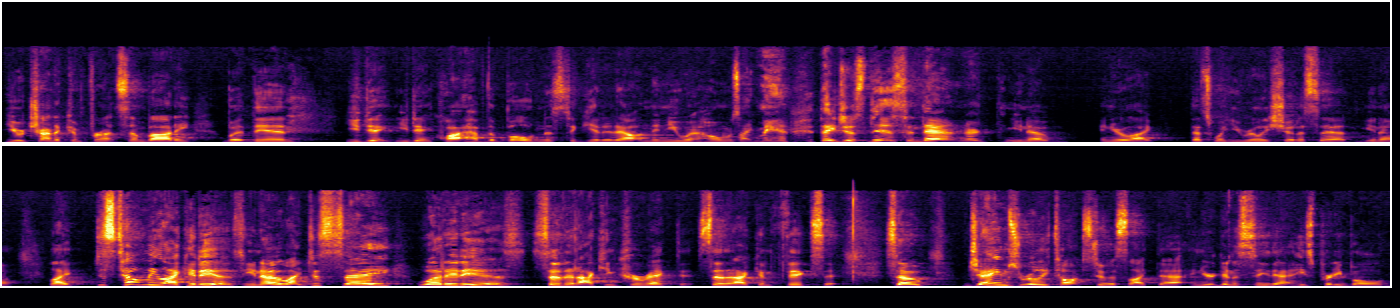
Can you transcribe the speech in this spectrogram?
you were trying to confront somebody, but then you didn't, you didn't quite have the boldness to get it out. And then you went home and was like, man, they just this and that. And they're, you know, and you're like, that's what you really should have said, you know? Like, just tell me like it is, you know? Like, just say what it is so that I can correct it, so that I can fix it. So, James really talks to us like that, and you're gonna see that. He's pretty bold.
